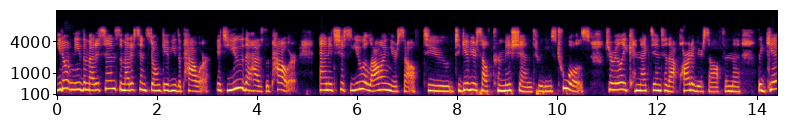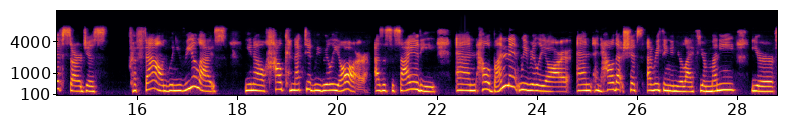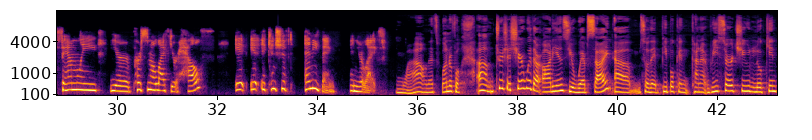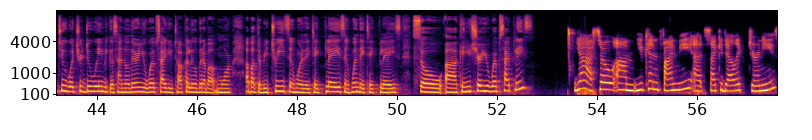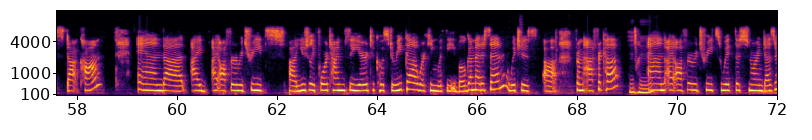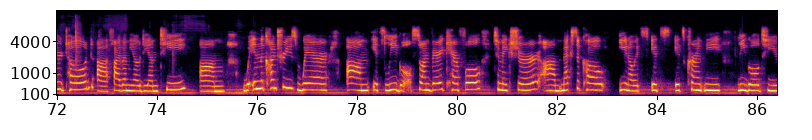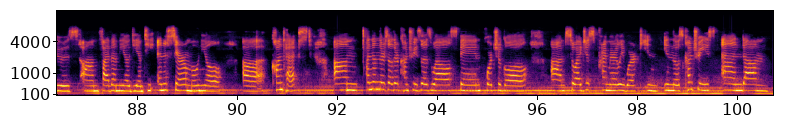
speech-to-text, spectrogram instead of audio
you don't need the medicines. The medicines don't give you the power. It's you that has the power. And it's just you allowing yourself to to give yourself permission through these tools to really connect into that part of yourself. And the the gifts are just profound when you realize you know how connected we really are as a society and how abundant we really are and and how that shifts everything in your life your money your family your personal life your health. It it, it can shift anything in your life Wow, that's wonderful. Um, Tricia, share with our audience your website um, so that people can kind of research you, look into what you're doing, because I know there in your website you talk a little bit about more about the retreats and where they take place and when they take place. So, uh, can you share your website, please? Yeah, so um, you can find me at psychedelicjourneys.com and uh, I, I offer retreats uh, usually four times a year to Costa Rica, working with the Iboga medicine, which is uh, from Africa. Mm-hmm. And I offer retreats with the Sonoran Desert Toad, 5-MeO uh, DMT, um, in the countries where um, it's legal. So I'm very careful to make sure um, Mexico you know it's it's it's currently legal to use um, 5-MeO DMT in a ceremonial uh, context. Um, and then there's other countries as well, Spain, Portugal. Um, so I just primarily work in in those countries, and um,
